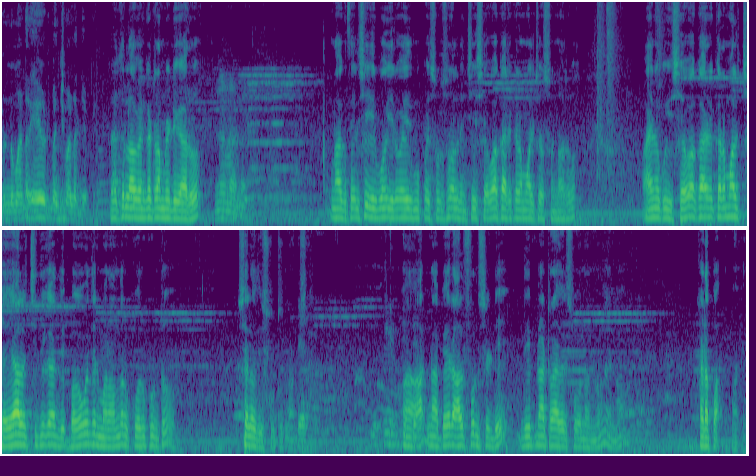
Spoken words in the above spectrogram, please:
రెండు మాటలు ఏమిటి మంచి మాటలు చెప్పి ప్రతుల వెంకటరామరెడ్డి గారు No, no, no. నాకు తెలిసి ఇరవై ఇరవై ఐదు ముప్పై సంవత్సరాల నుంచి సేవా కార్యక్రమాలు చేస్తున్నారు ఆయనకు ఈ సేవా కార్యక్రమాలు చేయాల్సిందిగా భగవంతుని మనం అందరం కోరుకుంటూ సెలవు తీసుకుంటున్నాను సార్. నా పేరు ఆల్ఫోన్స్ రెడ్డి దీప్నా ట్రావెల్స్ ఓనర్ను నేను కడప మాది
